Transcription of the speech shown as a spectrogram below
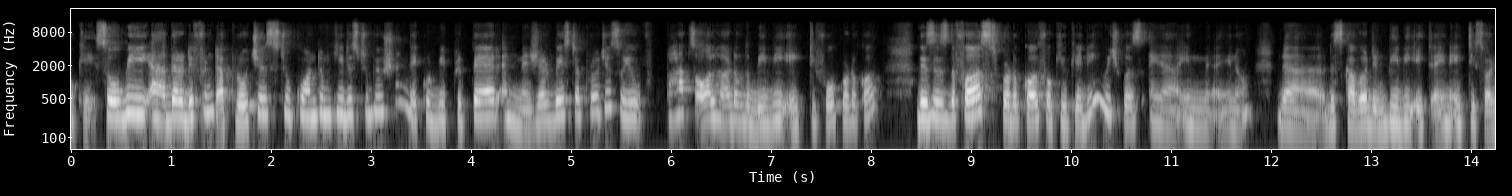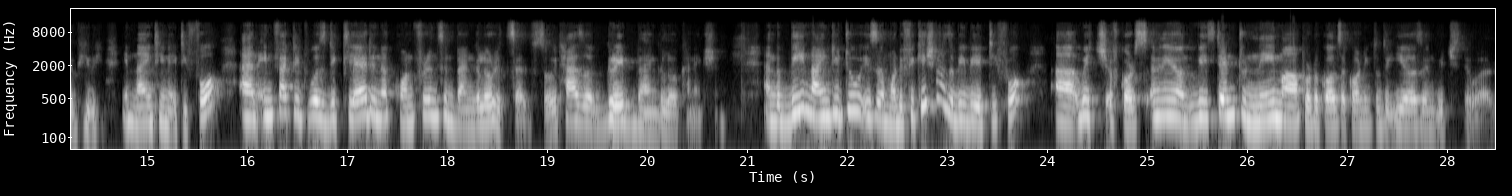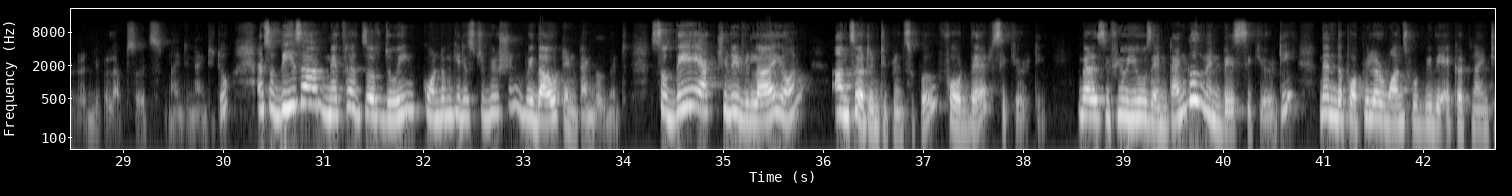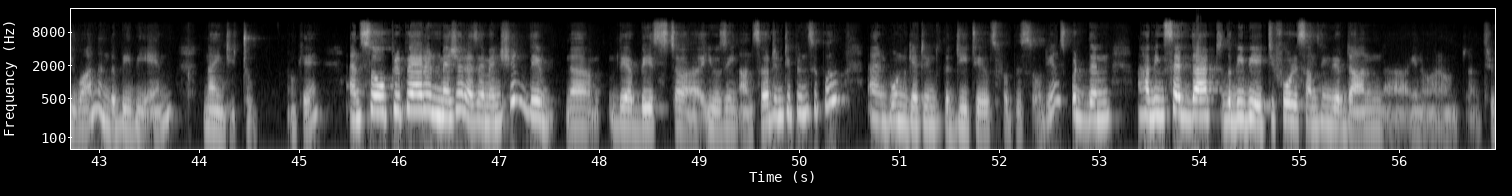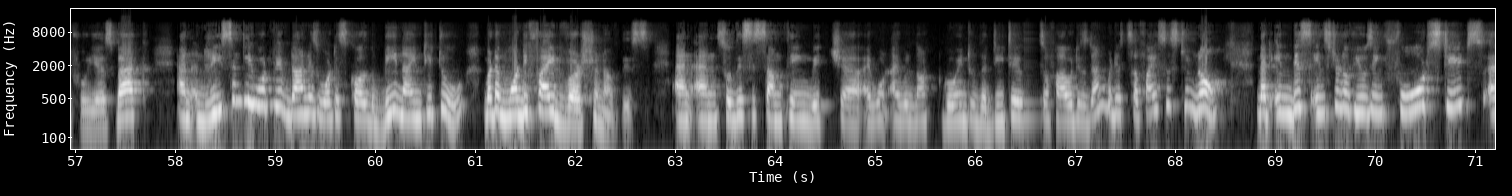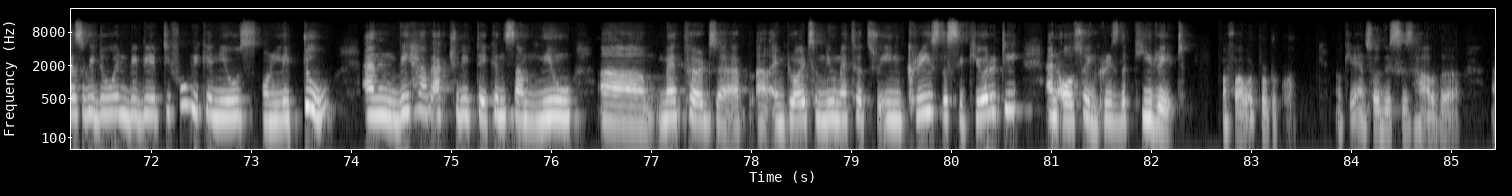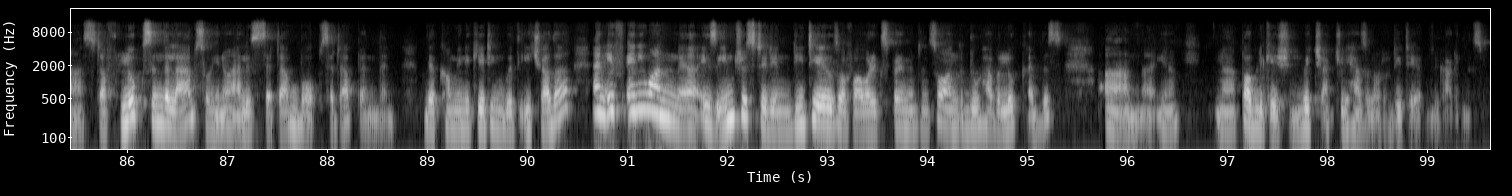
Okay, so we uh, there are different approaches to quantum key distribution. They could be prepare and measure based approaches. So you perhaps all heard of the BB84 protocol. This is the first protocol for QKD, which was uh, in you know uh, discovered in BB8 in 80 sorry BB in 1984, and in fact it was declared in a conference in Bangalore itself. So it has a great Bangalore connection. And the B92 is a modification of the BB84, uh, which of course, I mean, you know, we tend to name our protocols according to the years in which they were developed. So it's 1992. And so these are methods of doing quantum key distribution without entanglement. So they actually rely on uncertainty principle for their security. Whereas if you use entanglement based security, then the popular ones would be the Ekert 91 and the BBM 92. Okay. And so prepare and measure, as I mentioned, they, uh, they are based uh, using uncertainty principle and won't get into the details for this audience. But then having said that, the BB84 is something we've done, uh, you know, around uh, three, four years back. And, and recently what we've done is what is called the B92, but a modified version of this. And, and so this is something which uh, I won't, I will not go into the details of how it is done, but it suffices to know that in this, instead of using four states as we do in BB84, we can use only two and we have actually taken some new uh, methods, uh, uh, employed some new methods to increase the security and also increase the key rate of our protocol. Okay, and so this is how the uh, stuff looks in the lab. So, you know, Alice set up, Bob set up, and then they're communicating with each other. And if anyone uh, is interested in details of our experiment and so on, do have a look at this, um, uh, you know, publication, which actually has a lot of detail regarding this.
